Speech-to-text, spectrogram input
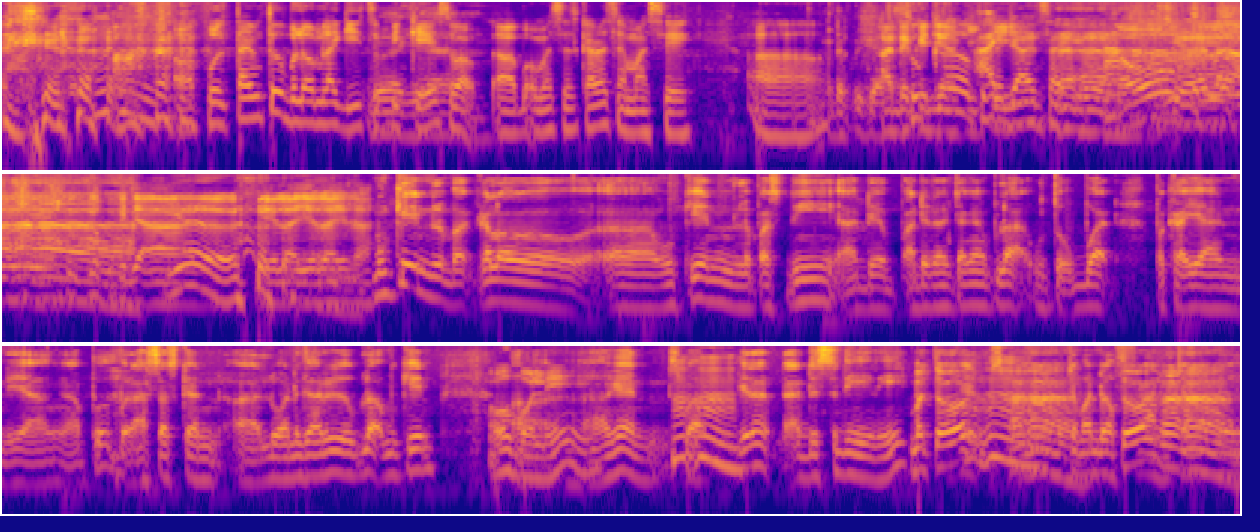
uh, Full time tu belum lagi Saya Belum fikir lagi, Sebab uh, buat masa sekarang Saya masih uh, Ada pekerjaan. Ada Suka kerja pekerjaan saya Oh, yalah. Suka pekerjaan. Ya. Yalah, yalah, yalah. Mungkin lepas- kalau uh, mungkin lepas ni ada ada rancangan pula untuk buat pakaian yang apa berasaskan uh, luar negara pula mungkin. Oh, Ah, boleh. ah, kan sebab mm-hmm. dia ada seni ni. Betul. Kan, Mm-mm. ah, macam mana Betul. front, macam Ah. mana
